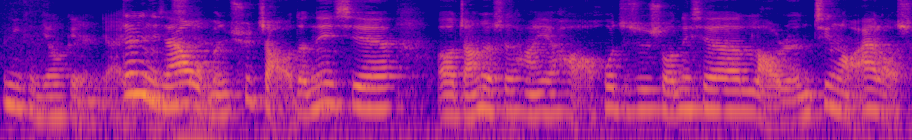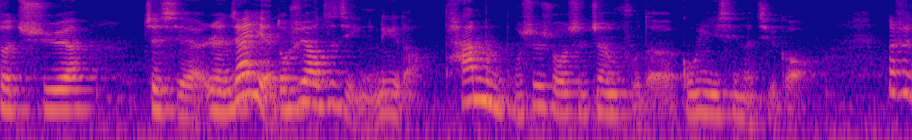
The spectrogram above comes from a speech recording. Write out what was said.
那你肯定要给人家。但是你想想，我，们去找的那些呃长者食堂也好，或者是说那些老人敬老爱老社区这些，人家也都是要自己盈利的，他们不是说是政府的公益性的机构。但是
